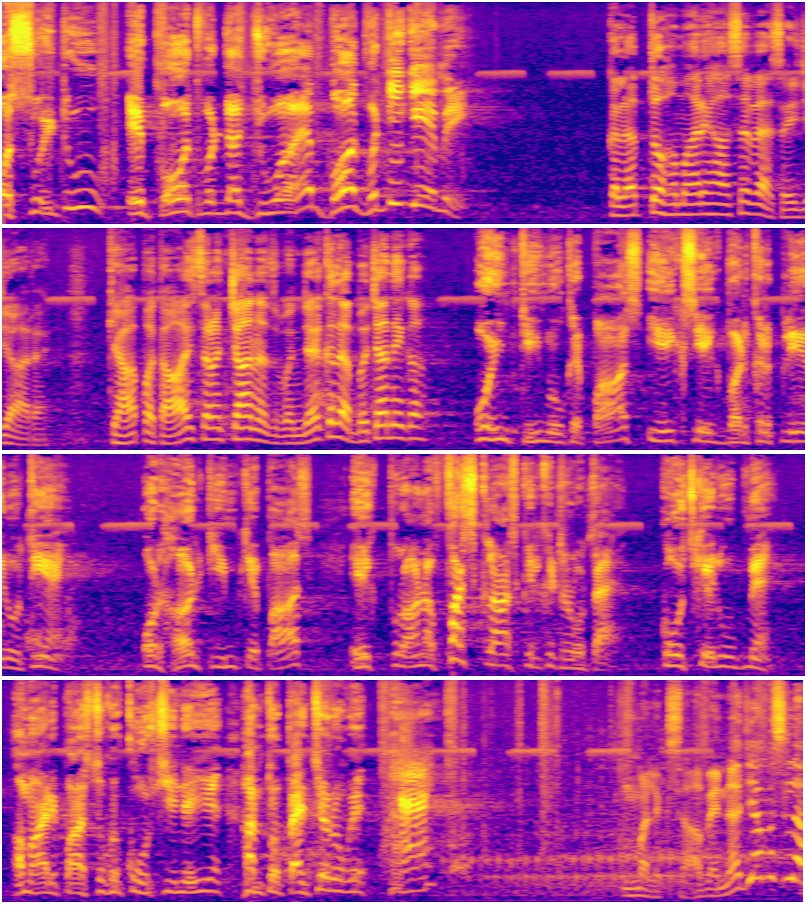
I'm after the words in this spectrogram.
और स्वीटू ये बहुत बड़ा जुआ है बहुत बड़ी गेम है। क्लब तो हमारे हाथ से वैसे ही जा रहा है। क्या पता इस तरह चानस बन जाए क्लब बचाने का? और इन टीमों के पास एक से एक बढ़कर प्लेयर होते हैं और हर टीम के पास एक पुराना फ़र्स्ट क्लास क्रिकेटर होता है। कोच के रूप में हमारे पास तो कोई कोच ही नहीं है। हम तो पैंचर हो गए। मलिक साहब है ना जी मसला?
